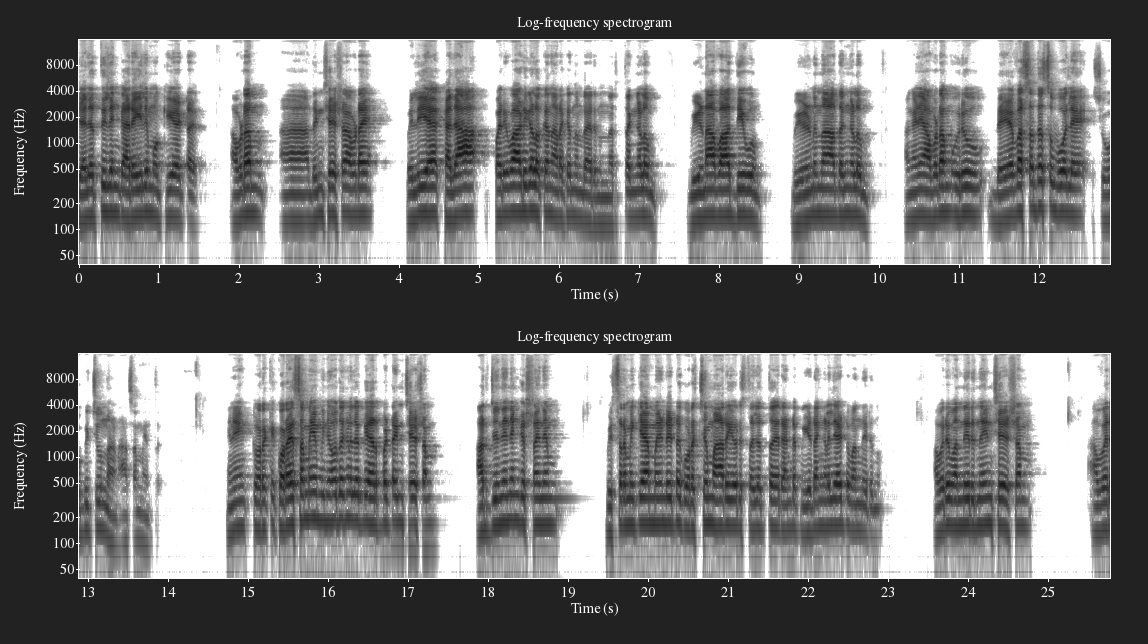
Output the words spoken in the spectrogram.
ജലത്തിലും കരയിലും ഒക്കെയായിട്ട്. അവിടെ അതിനുശേഷം അവിടെ വലിയ കലാപരിപാടികളൊക്കെ നടക്കുന്നുണ്ടായിരുന്നു. നൃത്തങ്ങളും വീണാവാദ്യവും വേണുനാദങ്ങളും. അങ്ങനെ അവിടെ ഒരു ദേവസദസ് പോലെ ശോഭിച്ചു എന്നാണ് ആ സമയത്ത്. അങ്ങനെ കുറെ കുറേ സമയം വിനോദങ്ങളിലൊക്കെ ഏർപ്പെട്ടതിന് ശേഷം അർജുനനും കൃഷ്ണനും വിശ്രമിക്കാൻ വേണ്ടിയിട്ട് കുറച്ച് മാറി ഒരു സ്ഥലത്ത് രണ്ട് പീഠങ്ങളിലായിട്ട് വന്നിരുന്നു. അവർ വന്നിരുന്നതിന് ശേഷം അവർ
